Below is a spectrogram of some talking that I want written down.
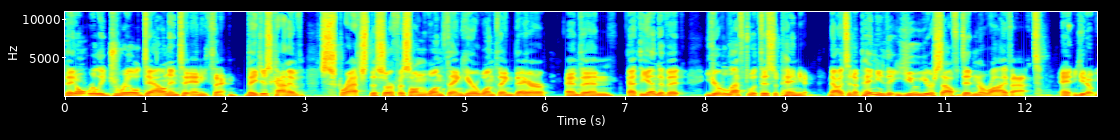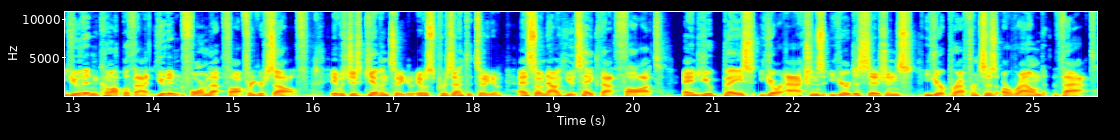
they don't really drill down into anything. They just kind of scratch the surface on one thing here, one thing there. And then at the end of it, you're left with this opinion. Now, it's an opinion that you yourself didn't arrive at. And you know, you didn't come up with that. You didn't form that thought for yourself. It was just given to you. It was presented to you. And so now you take that thought and you base your actions, your decisions, your preferences around that.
